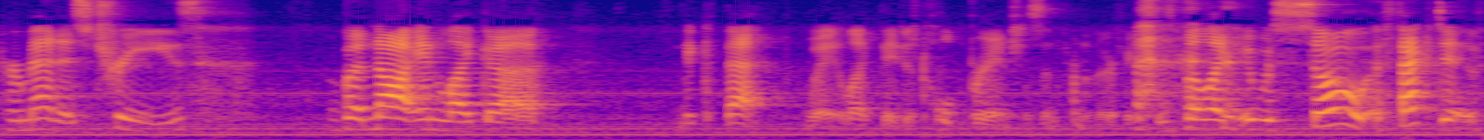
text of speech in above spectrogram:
her men as trees, but not in like a Macbeth way, like they just hold branches in front of their faces. But like it was so effective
